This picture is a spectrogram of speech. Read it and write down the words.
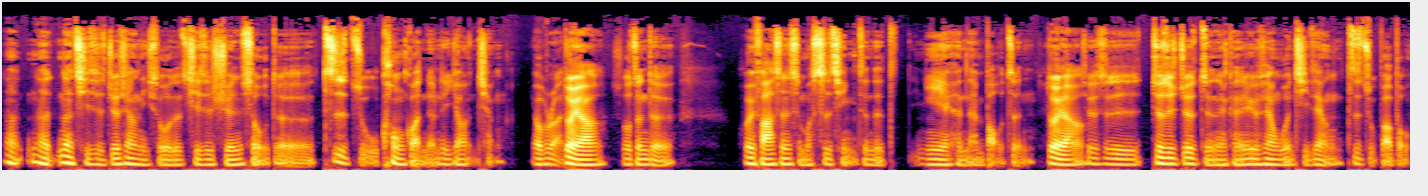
那那那其实就像你说的，其实选手的自主控管能力要很强，要不然对啊，说真的会发生什么事情，真的你也很难保证。对啊，就是就是就只能可能就像文琪这样自主 bubble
